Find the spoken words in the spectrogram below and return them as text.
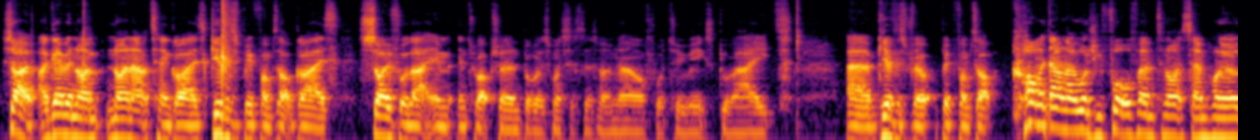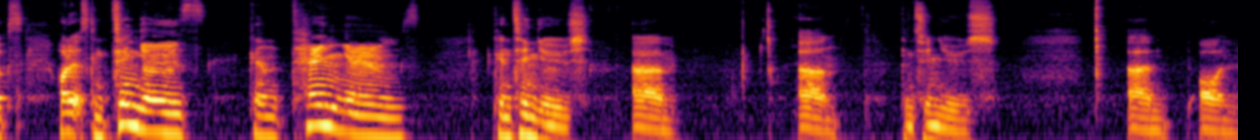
So, I gave it 9, 9 out of 10, guys. Give us a big thumbs up, guys. Sorry for that in- interruption because my sister's home now for two weeks. Great. Um, give us a big thumbs up. Comment down below what you thought of them tonight, Sam Hollyoaks. Hollyoaks continues. Continues. Continues. Um, um, continues um, on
